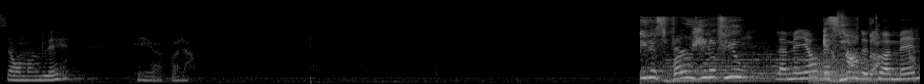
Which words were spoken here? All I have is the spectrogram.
c'est en anglais. Et euh, voilà. La meilleure version de toi-même,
